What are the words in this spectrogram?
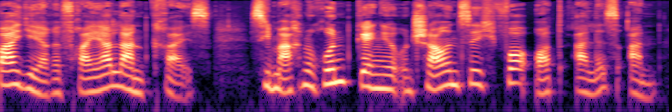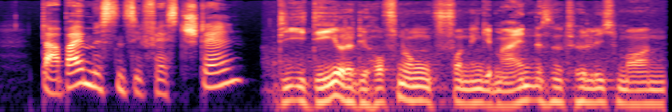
Barrierefreier Landkreis. Sie machen Rundgänge und schauen sich vor Ort alles an. Dabei müssen sie feststellen, die Idee oder die Hoffnung von den Gemeinden ist natürlich, man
